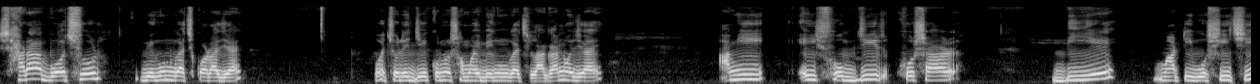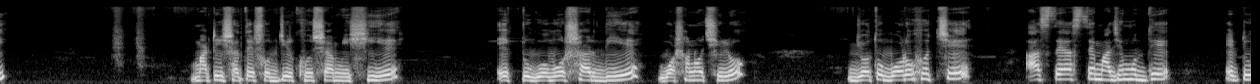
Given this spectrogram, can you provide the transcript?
সারা বছর বেগুন গাছ করা যায়। বছরে যে কোনো সময় বেগুন গাছ লাগানো যায়। আমি এই সবজির খোসার দিয়ে মাটি বসিয়েছি। মাটির সাথে সবজির খোসা মিশিয়ে একটু গোবর সার দিয়ে বসানো ছিল। যত বড় হচ্ছে, আস্তে আস্তে মাঝে মধ্যে একটু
